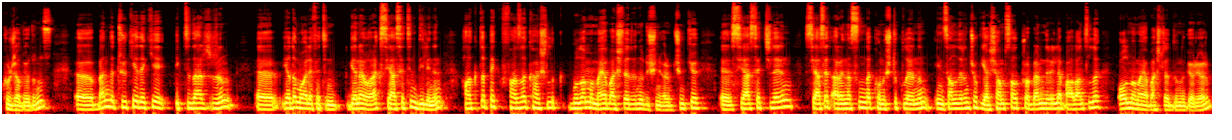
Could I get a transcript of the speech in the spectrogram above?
kurcalıyordunuz. E, ben de Türkiye'deki iktidarın e, ya da muhalefetin genel olarak siyasetin dilinin halkta pek fazla karşılık bulamamaya başladığını düşünüyorum. Çünkü e, siyasetçilerin siyaset arenasında konuştuklarının insanların çok yaşamsal problemleriyle bağlantılı olmamaya başladığını görüyorum.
